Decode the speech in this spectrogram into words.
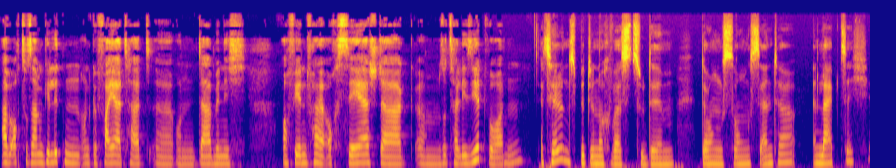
aber auch zusammen gelitten und gefeiert hat. Äh, und da bin ich auf jeden Fall auch sehr stark ähm, sozialisiert worden. Erzähl uns bitte noch was zu dem Dong Song Center in Leipzig.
